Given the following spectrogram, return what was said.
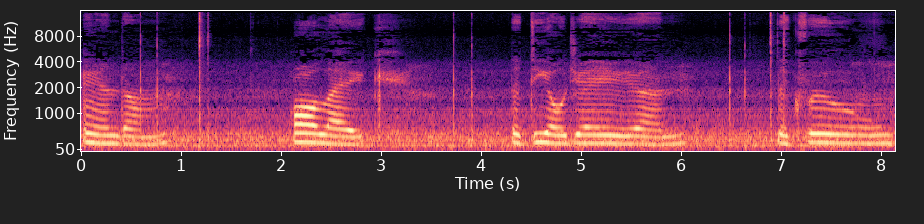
And, um, all, like, the DOJ and the crew.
